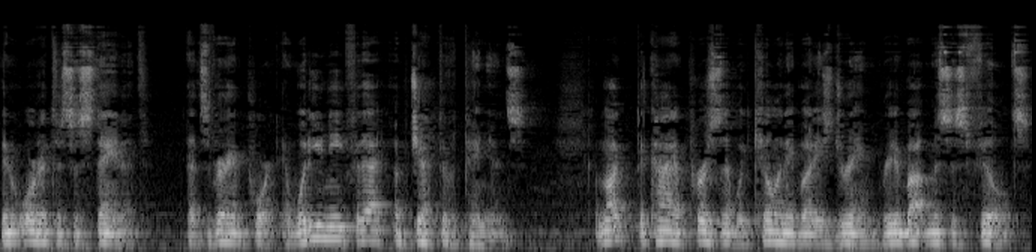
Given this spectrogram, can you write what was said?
in order to sustain it. That's very important. And what do you need for that? Objective opinions. I'm not the kind of person that would kill anybody's dream. Read about Mrs. Fields.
